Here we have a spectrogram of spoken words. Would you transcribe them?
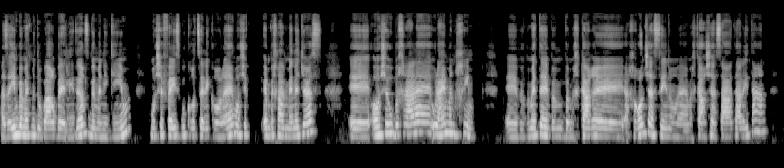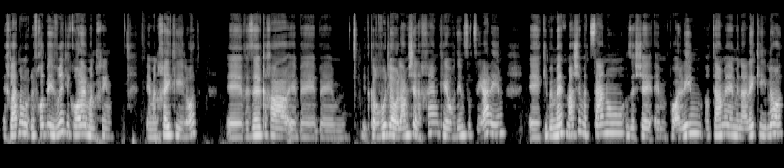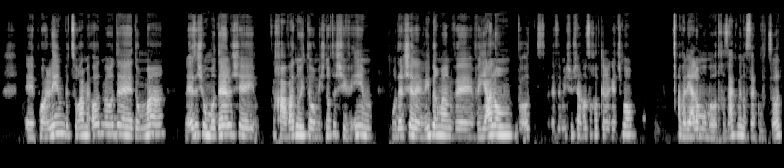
אז האם באמת מדובר ב leaders, במנהיגים, כמו שפייסבוק רוצה לקרוא להם, או שהם בכלל managers, או שהוא בכלל אולי הם מנחים. ובאמת במחקר האחרון שעשינו, המחקר שעשה טל איתן, החלטנו לפחות בעברית לקרוא להם מנחים, מנחי קהילות, וזה ככה בהתקרבות לעולם שלכם כעובדים סוציאליים, כי באמת מה שמצאנו זה שהם פועלים, אותם מנהלי קהילות, פועלים בצורה מאוד מאוד דומה לאיזשהו מודל שככה עבדנו איתו משנות ה-70, מודל של ליברמן ו- ויאלום ועוד איזה מישהו שאני לא זוכרת כרגע את שמו, אבל יאלום הוא מאוד חזק בנושא הקבוצות,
